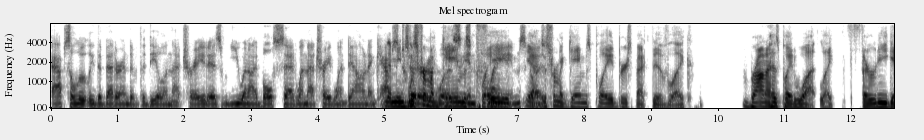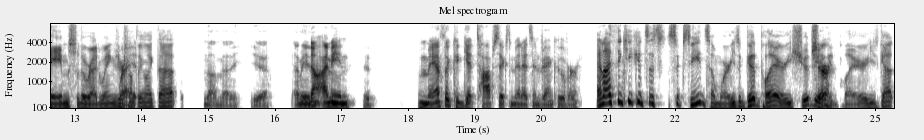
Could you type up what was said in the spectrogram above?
absolutely the better end of the deal in that trade, as you and I both said when that trade went down. And Caps I mean, just from a games played, flames, yeah, but- just from a games played perspective, like Vrana has played what, like 30 games for the Red Wings or Right. something like that. Not many. Yeah. I mean, No, I mean, it- Mantha could get top six minutes in Vancouver. And I think he could su- succeed somewhere. He's a good player. He should be Sure. a good player. He's got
